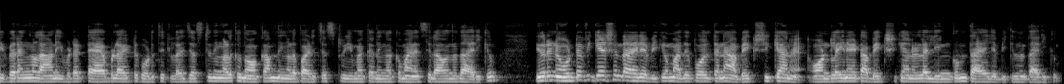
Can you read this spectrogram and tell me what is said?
വിവരങ്ങളാണ് ഇവിടെ ടേബിളായിട്ട് കൊടുത്തിട്ടുള്ളത്. ജസ്റ്റ് നിങ്ങൾക്ക് നോക്കാം. നിങ്ങൾ പഠിച്ച സ്ട്രീമൊക്കെ നിങ്ങൾക്ക് മനസ്സിലാവുന്നതായിരിക്കും. ഈ ഒരു നോട്ടിഫിക്കേഷൻ താഴെ ലഭിക്കും. അതുപോലെ തന്നെ അപേക്ഷിക്കാൻ ഓൺലൈനായിട്ട് അപേക്ഷിക്കാനുള്ള ലിങ്കും താഴെ ലഭിക്കുന്നതായിരിക്കും.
